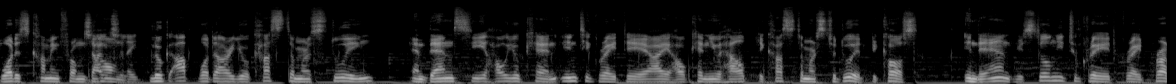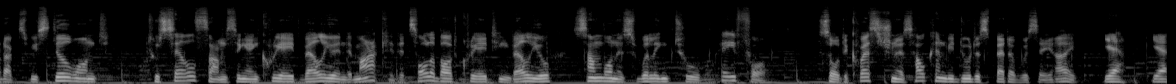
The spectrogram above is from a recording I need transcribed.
what is coming from Totally. down. Look up what are your customers doing and then see how you can integrate the AI, how can you help the customers to do it because in the end we still need to create great products. We still want to sell something and create value in the market. It's all about creating value someone is willing to pay for. So the question is how can we do this better with AI? yeah, yeah.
